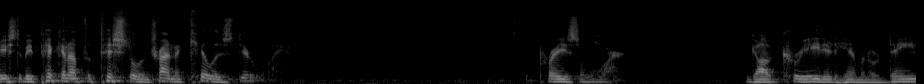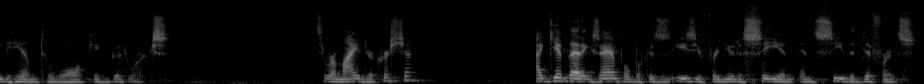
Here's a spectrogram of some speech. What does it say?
He used to be picking up the pistol and trying to kill his dear wife. Praise the Lord. God created him and ordained him to walk in good works. It's a reminder, Christian. I give that example because it's easy for you to see and, and see the difference.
